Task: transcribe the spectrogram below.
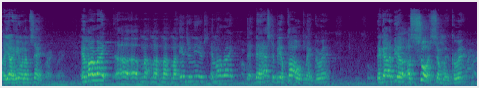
Are y'all hearing what I'm saying? Right. Am I right, uh, uh, my, my, my, my, engineers? Am I right? There has to be a power plant, correct? There got to be a, a, source somewhere, correct? Right,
